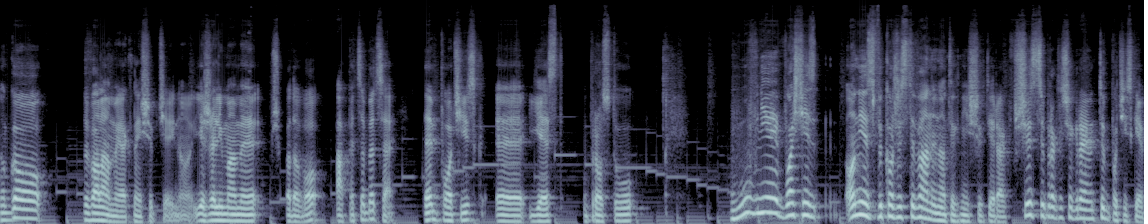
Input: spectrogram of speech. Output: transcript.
No go wywalamy jak najszybciej. No, jeżeli mamy przykładowo APCBC, ten pocisk y, jest po prostu głównie właśnie on jest wykorzystywany na tych niższych tierach. Wszyscy praktycznie grają tym pociskiem.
